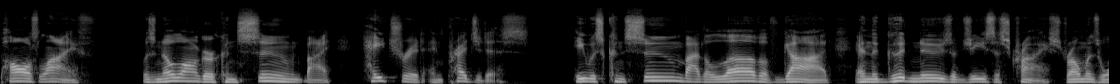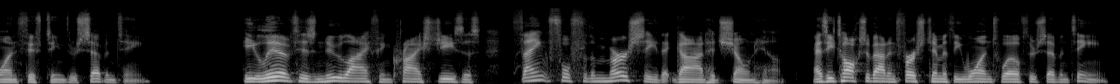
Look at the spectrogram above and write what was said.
Paul's life was no longer consumed by hatred and prejudice. He was consumed by the love of God and the good news of Jesus Christ. Romans 1 15 through 17. He lived his new life in Christ Jesus, thankful for the mercy that God had shown him, as he talks about in 1 Timothy 1 12 through 17.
